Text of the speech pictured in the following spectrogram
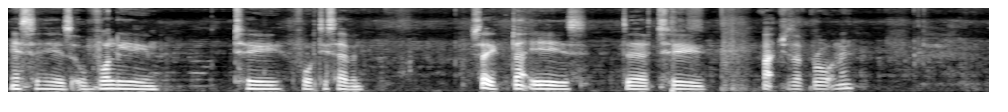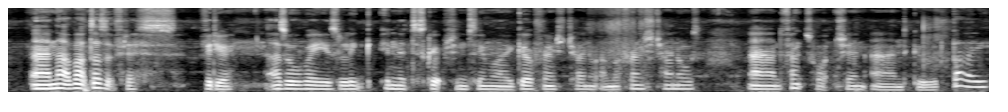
This is volume 247. So, that is the two batches I've brought them in. And that about does it for this video. As always, link in the description to my girlfriend's channel and my friend's channels. And thanks for watching and goodbye.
